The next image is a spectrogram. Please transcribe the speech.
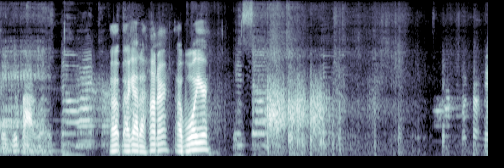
Say goodbye, bro. Up, I got a hunter, a warrior. Yeah.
